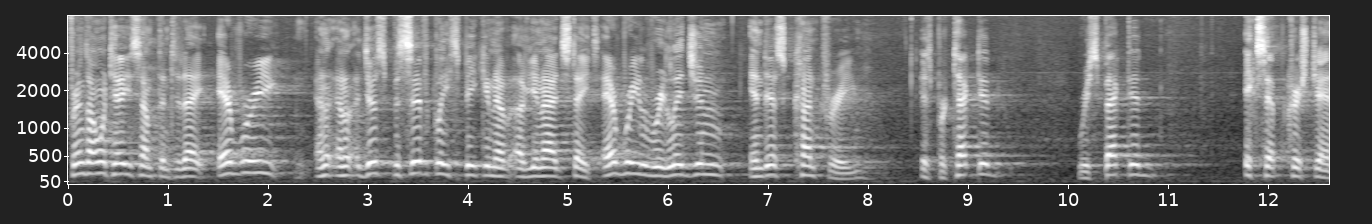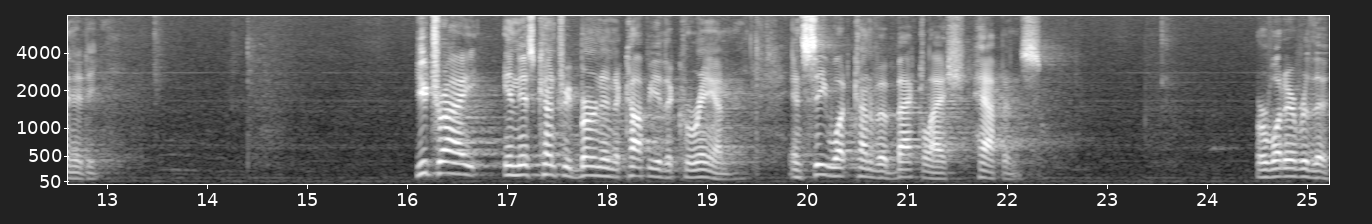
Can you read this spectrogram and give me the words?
Friends, I want to tell you something today. Every, and, and just specifically speaking of, of United States, every religion in this country is protected, respected, except Christianity. You try in this country burning a copy of the Koran and see what kind of a backlash happens. Or whatever the,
